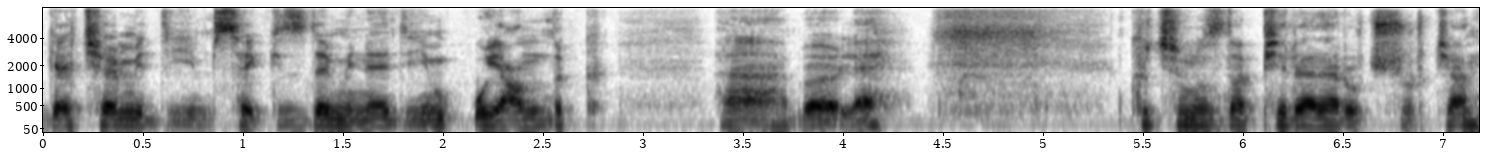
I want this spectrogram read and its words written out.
geçe mi diyeyim 8'de mi ne diyeyim uyandık. Ha böyle kıçımızda pireler uçuşurken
